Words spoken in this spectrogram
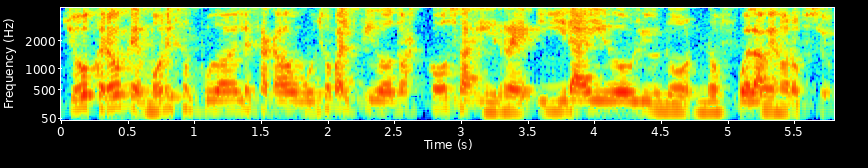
yo creo que Morrison pudo haberle sacado mucho partido a otras cosas y, ir a IW no, no fue la mejor opción.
